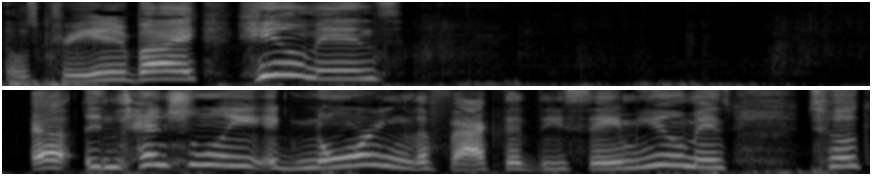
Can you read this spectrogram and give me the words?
that was created by humans, uh, intentionally ignoring the fact that these same humans took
